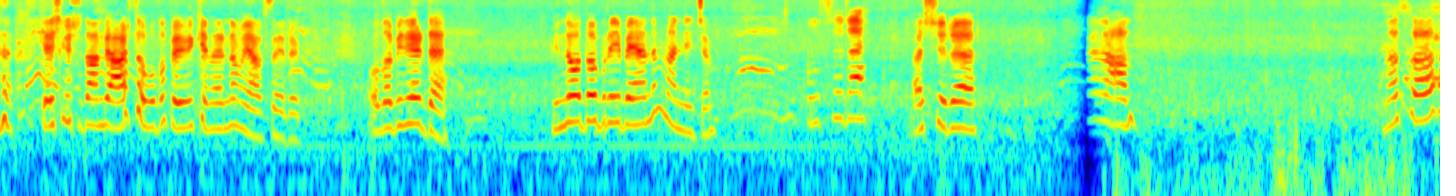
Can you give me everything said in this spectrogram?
Keşke şuradan bir arsa bulup evi kenarına mı yapsaydık? Olabilir de. Gündoğdu burayı beğendin mi anneciğim? O sıra Aşırı. An. Nasıl?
